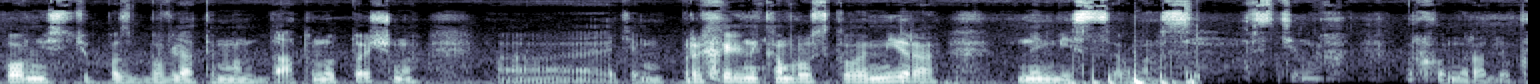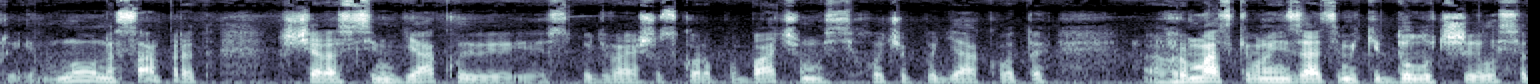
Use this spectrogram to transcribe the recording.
повністю позбавляти мандату. Ну точно е, тим прихильникам руського міра не місце у нас в стінах Верховної. Ради України. Ну насамперед, ще раз всім дякую сподіваюся, що скоро побачимось. Хочу подякувати громадським організаціям, які долучилися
